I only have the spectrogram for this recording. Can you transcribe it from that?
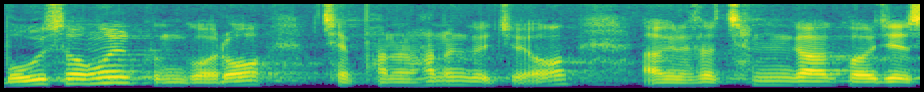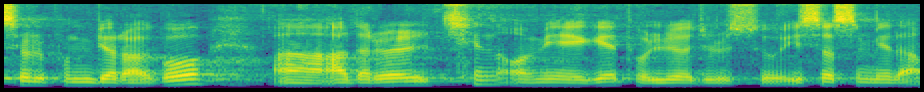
모성을 근거로 재판을 하는 거죠. 아, 그래서 참과 거짓을 분별하고 아, 아들을 친 어미에게 돌려줄 수 있었습니다.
